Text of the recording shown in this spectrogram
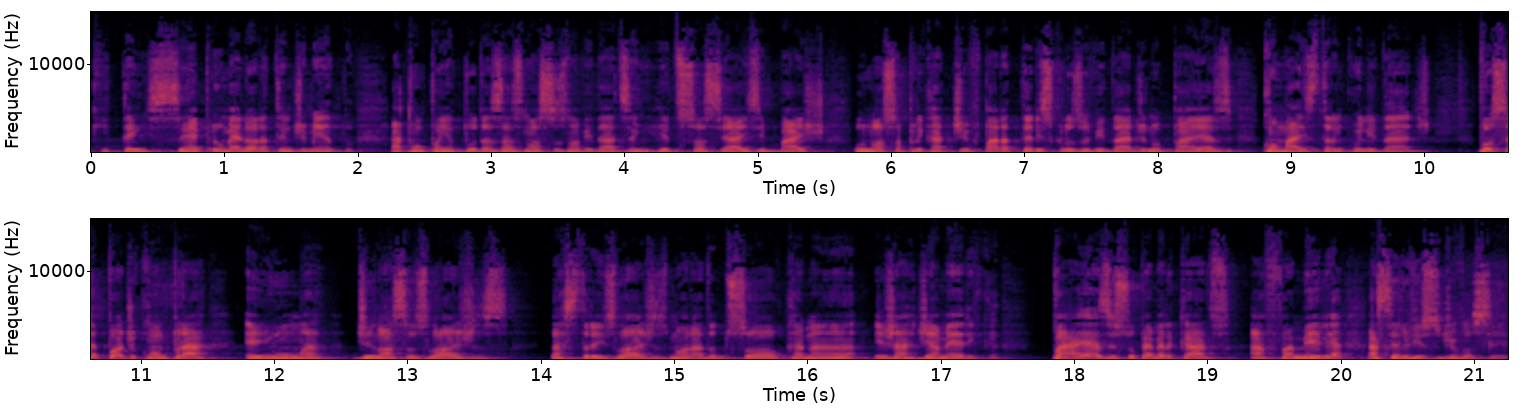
que tem sempre o melhor atendimento. Acompanhe todas as nossas novidades em redes sociais e baixe o nosso aplicativo para ter exclusividade no Paese com mais tranquilidade. Você pode comprar em uma de nossas lojas, das três lojas, Morada do Sol, Canaã e Jardim América. Paese Supermercados, a família a serviço de você.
